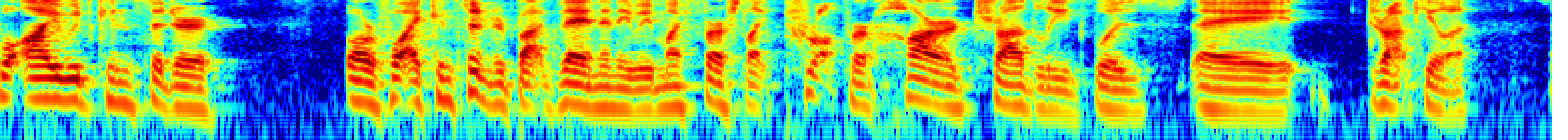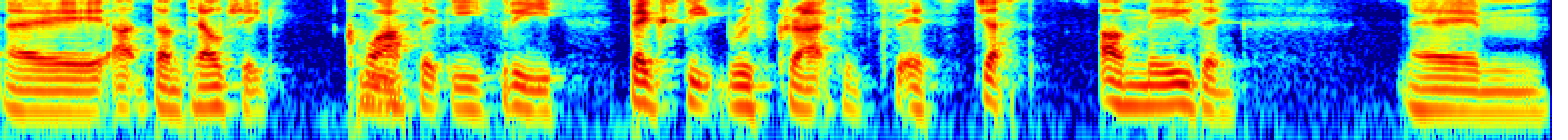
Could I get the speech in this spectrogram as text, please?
what I would consider, or what I considered back then anyway, my first like proper hard trad lead was uh, Dracula uh, at Duntelchaig. Classic E3, big steep roof crack. It's it's just amazing. Um,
